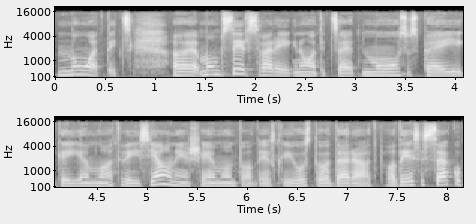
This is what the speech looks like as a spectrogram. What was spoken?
notic. Mums ir svarīgi noticēt mūsu spējīgajiem Latvijas jauniešiem, un paldies, ka jūs to darāt. Paldies, es saku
